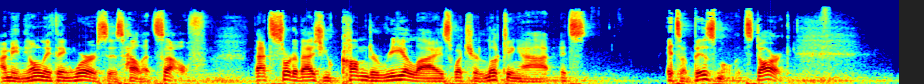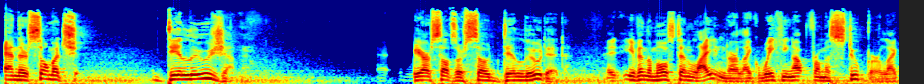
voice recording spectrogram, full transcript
I mean, the only thing worse is hell itself. That's sort of as you come to realize what you're looking at, it's it's abysmal, it's dark. And there's so much delusion. We ourselves are so deluded. Even the most enlightened are like waking up from a stupor, like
